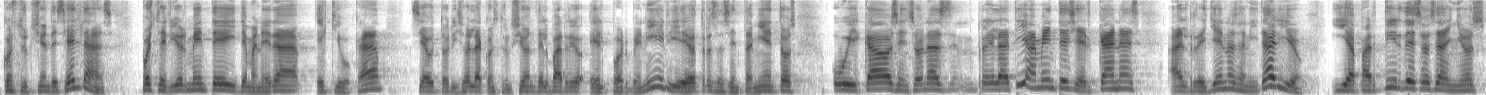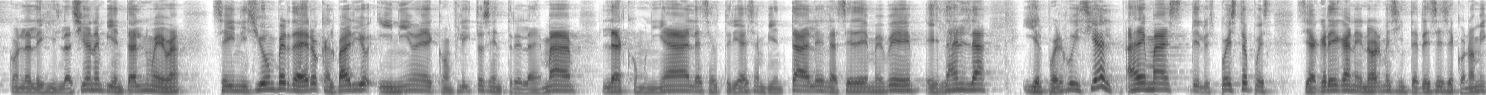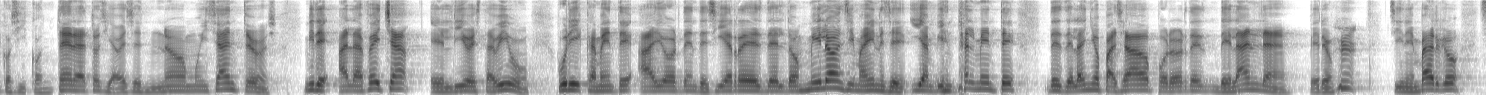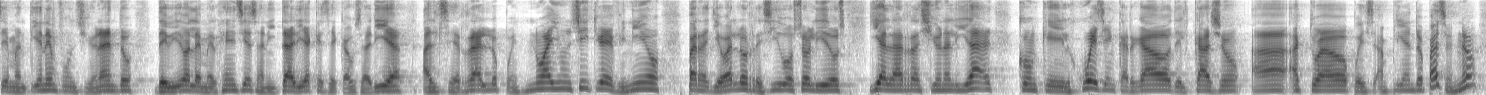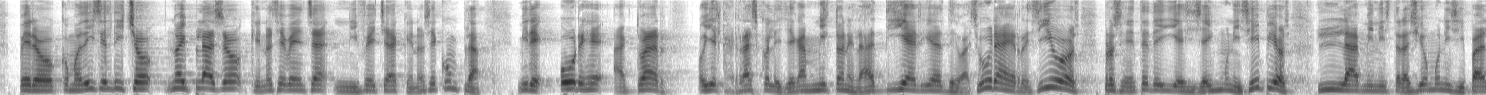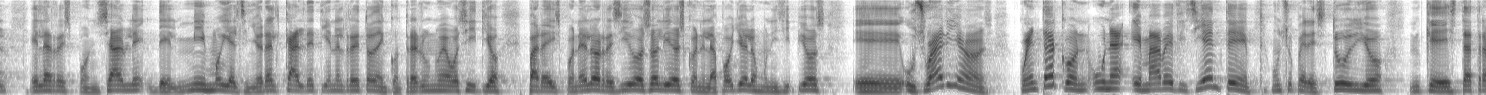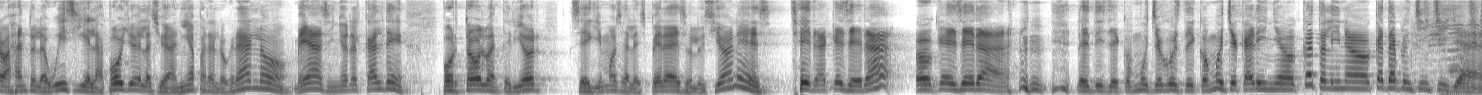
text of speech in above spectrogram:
construcción de celdas. Posteriormente y de manera equivocada, se autorizó la construcción del barrio El Porvenir y de otros asentamientos ubicados en zonas relativamente cercanas al relleno sanitario. Y a partir de esos años, con la legislación ambiental nueva, se inició un verdadero calvario y nido de conflictos entre la EMAP, la comunidad, las autoridades ambientales, la CDMB, el ANLA y el Poder Judicial. Además de lo expuesto, pues se agregan enormes intereses económicos y contratos y a veces no muy santos. Mire, a la fecha el lío está vivo. Jurídicamente hay orden de cierre desde el 2011, imagínense, y ambientalmente desde el año pasado por orden del ANLA. Pero... Hmm, sin embargo, se mantienen funcionando debido a la emergencia sanitaria que se causaría al cerrarlo, pues no hay un sitio definido para llevar los residuos sólidos y a la racionalidad con que el juez encargado del caso ha actuado pues ampliando pasos, ¿no? Pero como dice el dicho, no hay plazo que no se venza ni fecha que no se cumpla. Mire, urge actuar. Hoy el Carrasco le llegan mil toneladas diarias de basura, de residuos, procedentes de 16 municipios. La administración municipal es la responsable del mismo y el señor alcalde tiene el reto de encontrar un nuevo sitio para disponer los residuos sólidos con el apoyo de los municipios eh, usuarios. Cuenta con una EMAB eficiente, un superestudio que está trabajando la UIS y el apoyo de la ciudadanía para lograrlo. Vea, señor alcalde, por todo lo anterior, seguimos a la espera de soluciones. ¿Será que será o qué será? Les dice con mucho gusto y con mucho cariño, Cotolino Cataplun-Chinchilla.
